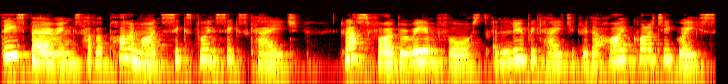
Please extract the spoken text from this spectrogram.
These bearings have a polyamide 6.6 cage, glass fibre reinforced and lubricated with a high quality grease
